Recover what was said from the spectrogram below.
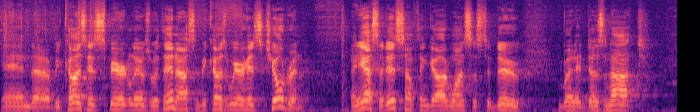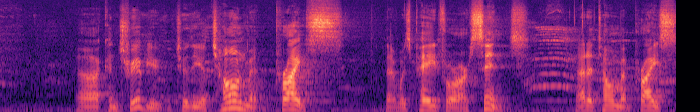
and uh, because His Spirit lives within us, and because we're His children. And yes, it is something God wants us to do, but it does not uh, contribute to the atonement price that was paid for our sins. That atonement price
